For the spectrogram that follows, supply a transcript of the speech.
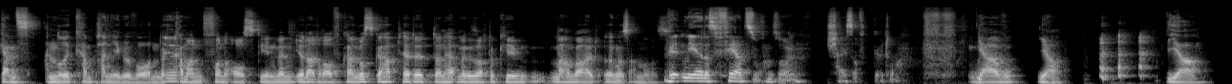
ganz andere Kampagne geworden. Da Ja. kann man von ausgehen. Wenn ihr darauf keine Lust gehabt hättet, dann hätten wir gesagt, okay, machen wir halt irgendwas anderes. wir hätten eher das Pferd suchen sollen. Scheiß auf Götter. Ja, wo, ja. ja.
